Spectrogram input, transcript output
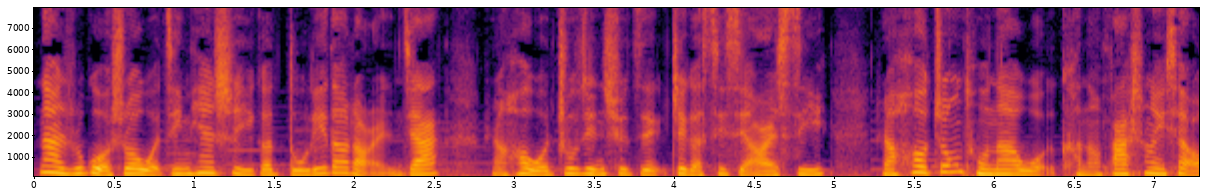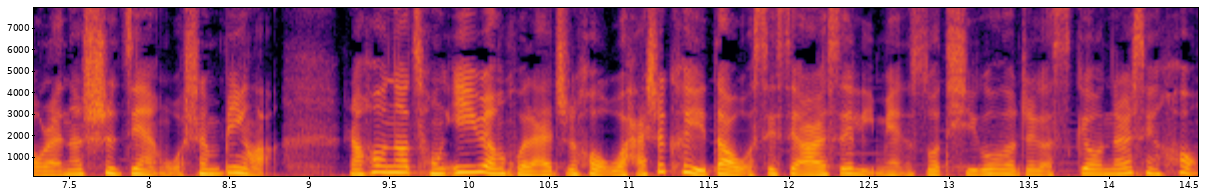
那如果说我今天是一个独立的老人家，然后我住进去这这个 CCRC，然后中途呢，我可能发生了一些偶然的事件，我生病了。然后呢，从医院回来之后，我还是可以到我 CCRC 里面所提供的这个 Skill Nursing Home，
